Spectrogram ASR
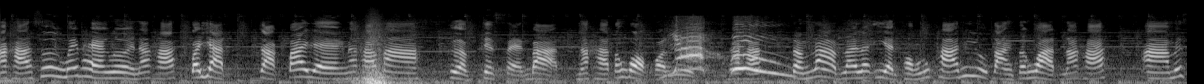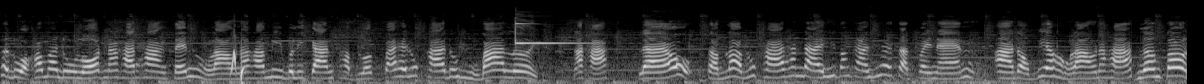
นะคะ ซึ่งไม่แพงเลยนะคะ ประหยัดจากป้ายแดงนะคะมา เกือบ700,000 บาทนะคะ ต้องบอกก่อนเลยนะคะสำหรับรายละเอียดของลูกค้าที่อยู่ต่างจังหวัดนะคะอ่าไม่สะดวกเข้ามาดูรถนะคะ ทางเต็นท์ของเรานะคะ มีบริการขับรถไปให้ลูกค้าดูถึงบ้านเลยนะคะ แล้วสำหรับลูกค้าท่านใดที่ต้องการที่จะจัดไฟแนนซ์อ่าดอกเบี้ยของเรานะคะ เริ่มต้น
